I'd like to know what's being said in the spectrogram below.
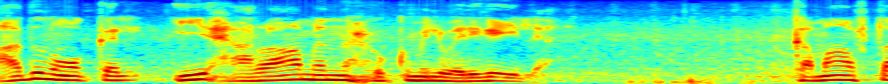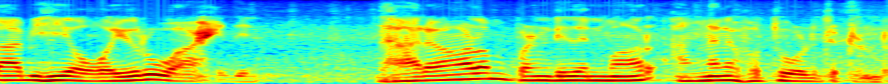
അത് നോക്കൽ ഈ ഹറാം എന്ന ഹുക്കുമിൽ വരികയില്ല. കമാഫ്താബിഹി ഒയറു വാഹിദിൻ. ധാരാളം പണ്ഡിതന്മാർ അങ്ങനെ ഫത്വ കൊടുത്തിട്ടുണ്ട്.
